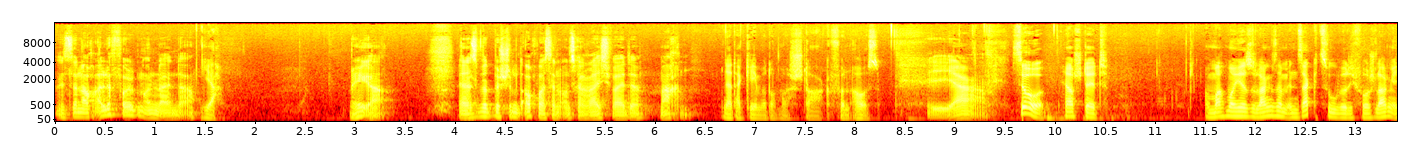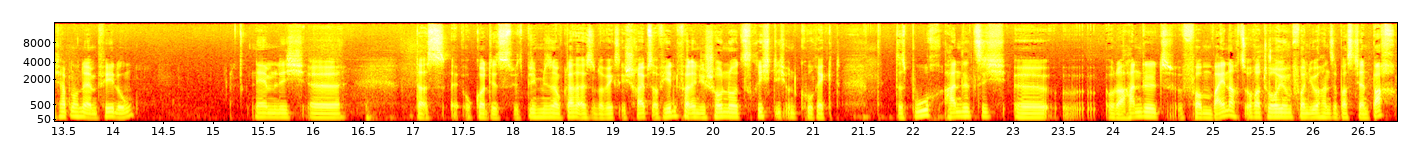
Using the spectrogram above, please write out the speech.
Ist dann auch alle Folgen online da? Ja. Mega. Ja, das wird bestimmt auch was an unserer Reichweite machen. Ja, da gehen wir doch mal stark von aus. Ja. So, Herr Stett. Machen wir hier so langsam in den Sack zu, würde ich vorschlagen. Ich habe noch eine Empfehlung. Nämlich, äh, das, äh, oh Gott, jetzt, jetzt bin ich ein bisschen auf Glatteis unterwegs. Ich schreibe es auf jeden Fall in die Shownotes richtig und korrekt. Das Buch handelt sich äh, oder handelt vom Weihnachtsoratorium von Johann Sebastian Bach,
